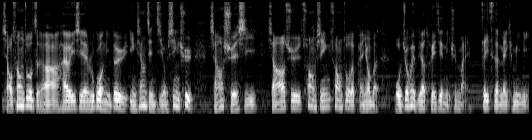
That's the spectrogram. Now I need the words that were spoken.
小创作者啊，还有一些如果你对于影像剪辑有兴趣，想要学习、想要去创新创作的朋友们，我就会比较推荐你去买这一次的 Make Mini，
